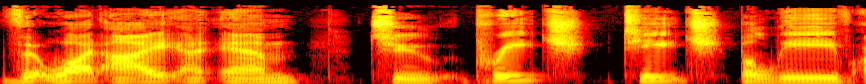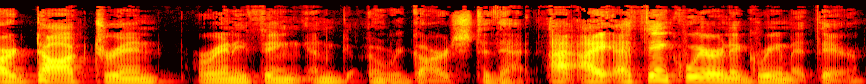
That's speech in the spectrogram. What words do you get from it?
the, what I am to preach, teach, believe, our doctrine, or anything in, in regards to that. I, I, think we're in agreement there.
